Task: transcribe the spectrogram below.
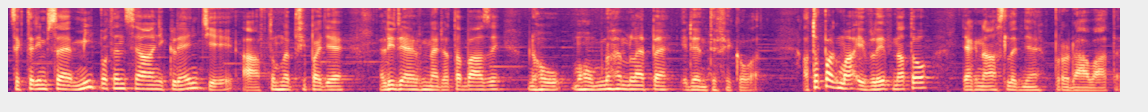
se kterým se mý potenciální klienti a v tomhle případě lidé v mé databázi mohou, mohou mnohem lépe identifikovat. A to pak má i vliv na to, jak následně prodáváte.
